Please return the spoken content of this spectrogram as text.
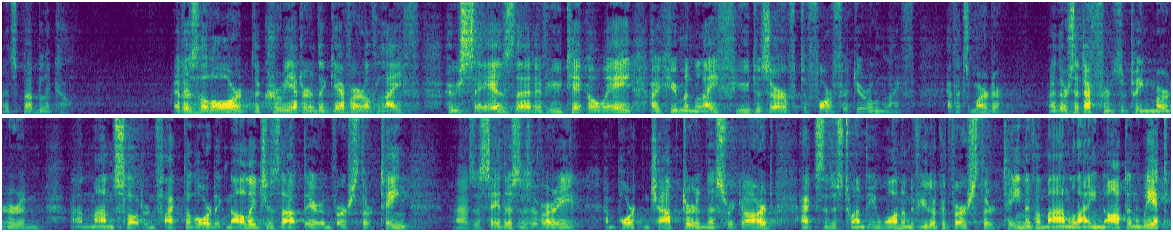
It's biblical. It is the Lord, the Creator, the giver of life, who says that if you take away a human life, you deserve to forfeit your own life, if it's murder. Now, there's a difference between murder and, and manslaughter. In fact, the Lord acknowledges that there in verse 13. As I say, this is a very important chapter in this regard, Exodus 21. And if you look at verse 13, if a man lie not in wait,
